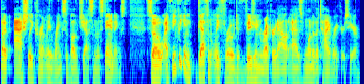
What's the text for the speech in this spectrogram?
but Ashley currently ranks above Jess in the standings. So I think we can definitely throw division record out as one of the tiebreakers here.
